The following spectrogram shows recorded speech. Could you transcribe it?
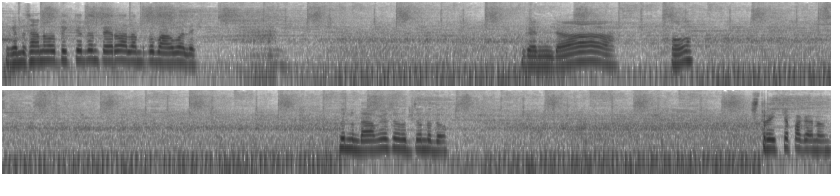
Maganda sana mag-picture doon pero alam ko bawal eh. Ganda. Oh. Doon ang dami sunod-sunod oh Straight siya pa ganun.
